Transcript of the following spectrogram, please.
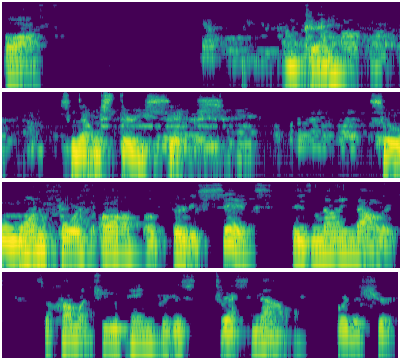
off. Okay, so that was 36. So one fourth off of 36 is $9. So how much are you paying for this dress now or this shirt?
